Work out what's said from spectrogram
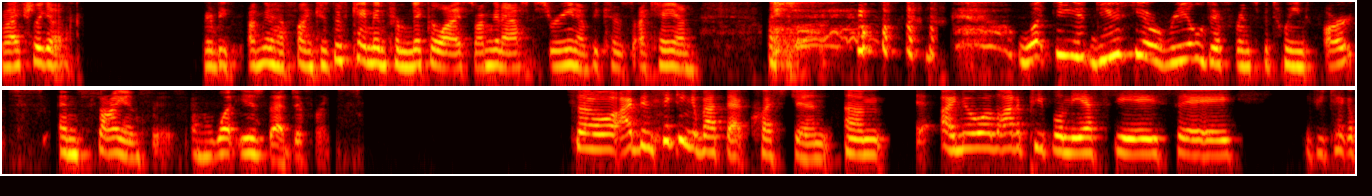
I'm actually gonna I'm gonna be I'm gonna have fun because this came in from Nikolai, so I'm gonna ask Serena because I can. what do you do you see a real difference between arts and sciences? And what is that difference? So i've been thinking about that question. Um, i know a lot of people in the sca say if you take a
